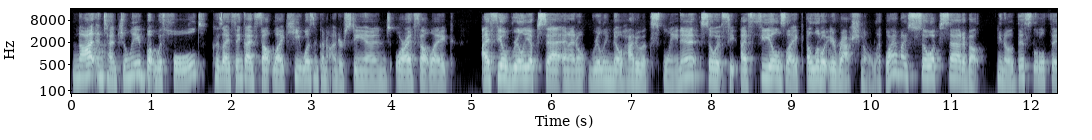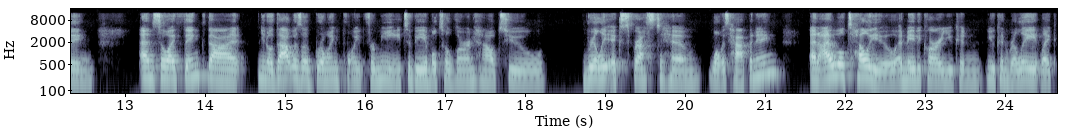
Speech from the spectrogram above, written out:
not intentionally, but withhold because I think I felt like he wasn't going to understand, or I felt like I feel really upset and I don't really know how to explain it. So it, fe- feels like a little irrational. Like, why am I so upset about, you know, this little thing? And so I think that, you know, that was a growing point for me to be able to learn how to really express to him what was happening. And I will tell you, and maybe Kari, you can you can relate, like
